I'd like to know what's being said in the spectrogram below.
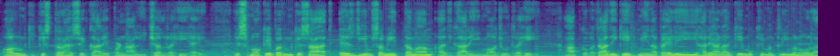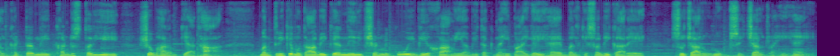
और उनकी किस तरह से कार्य प्रणाली चल रही है। इस मौके पर उनके साथ एसडीएम समेत तमाम अधिकारी मौजूद रहे। आपको बता दें कि एक महीना पहले ही हरियाणा के मुख्यमंत्री मनोहर लाल खट्टर ने खंड स्तरीय शुभारंभ किया था। मंत्री के मुताबिक निरीक्षण में कोई भी खामी अभी तक नहीं पाई गई है, बल्कि सभी कार्य सुचारू रूप से चल रहे हैं।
